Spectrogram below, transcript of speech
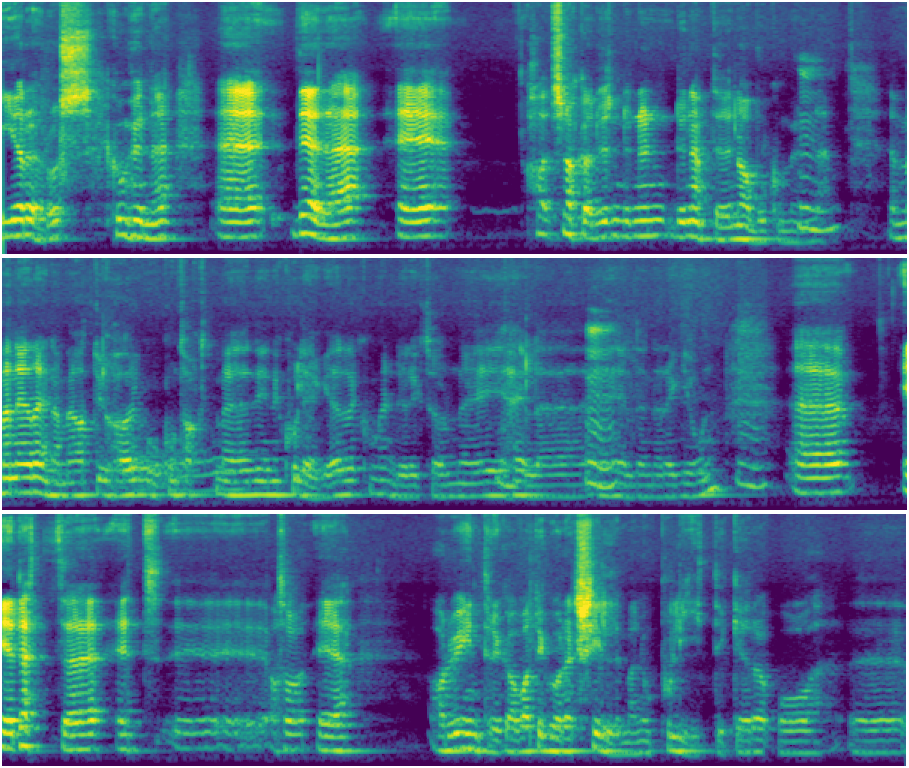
i Røros kommune, eh, dere er, snakker, du, du, nevnte nabokommunene. Mm. Men jeg regner med at du har god kontakt med dine kolleger, kommunedirektørene i mm. hele, mm. hele denne regionen. Mm. Eh, er dette et eh, Altså, er, har du inntrykk av at det går et skille mellom politikere og, eh,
